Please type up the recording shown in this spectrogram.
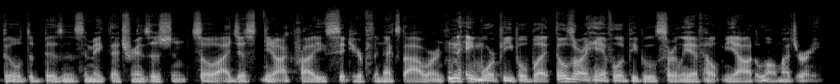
build a business and make that transition. So I just, you know, I could probably sit here for the next hour and name more people, but those are a handful of people who certainly have helped me out along my journey.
